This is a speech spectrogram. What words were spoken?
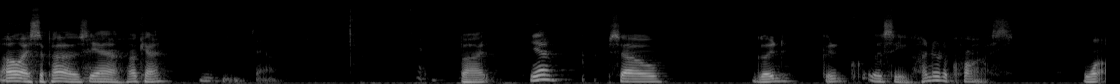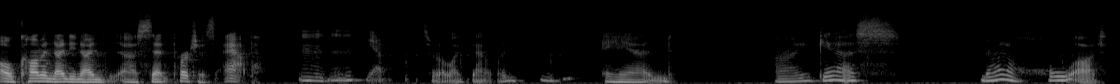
Oh, I suppose. Yeah. Okay. hmm so But yeah, so good. Good. Let's see. Hundred across. One, oh, common ninety nine uh, cent purchase app. hmm yep. Sort of like that one. hmm And I guess not a whole lot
